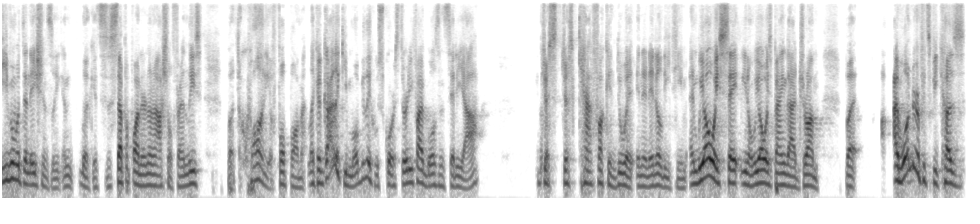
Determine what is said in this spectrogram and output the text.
even with the Nations League, and look, it's a step up on international friendlies, but the quality of football, man, like a guy like Immobile who scores 35 goals in Serie A, just just can't fucking do it in an Italy team. And we always say, you know, we always bang that drum, but I wonder if it's because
